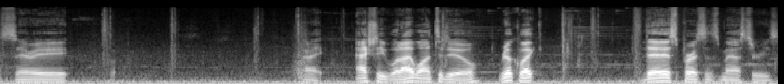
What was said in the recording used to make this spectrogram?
Sari. Alright. Actually, what I want to do, real quick, this person's masteries.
